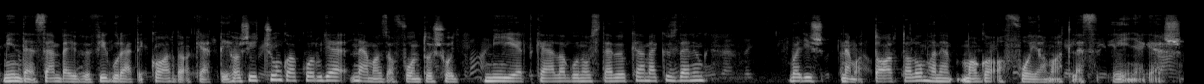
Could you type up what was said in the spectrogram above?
minden szembejövő figurát egy karddal ketté hasítsunk, akkor ugye nem az a fontos, hogy miért kell a gonosztevőkkel megküzdenünk, vagyis nem a tartalom, hanem maga a folyamat lesz lényeges.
